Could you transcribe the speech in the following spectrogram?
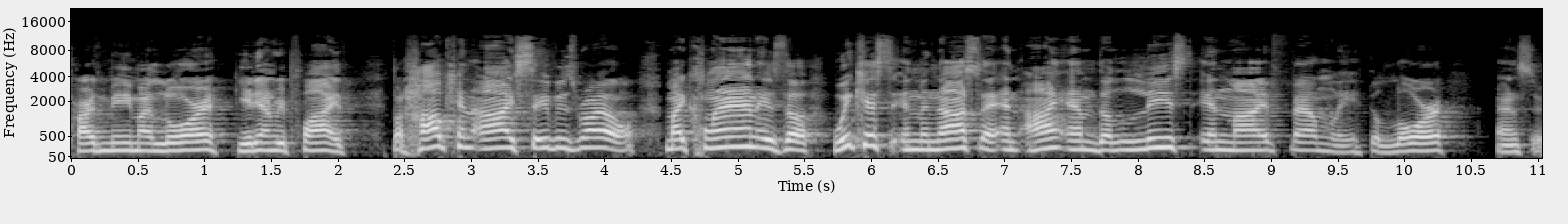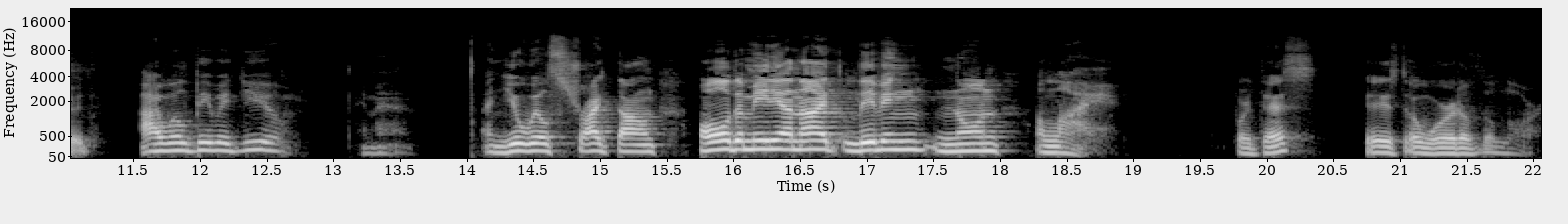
Pardon me, my Lord, Gideon replied. But how can I save Israel? My clan is the weakest in Manasseh, and I am the least in my family. The Lord answered, I will be with you. Amen. And you will strike down all the Midianite living, none alive. For this is the word of the Lord.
